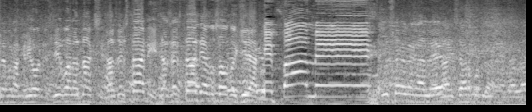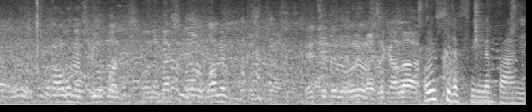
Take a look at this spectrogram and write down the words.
Βλέπω να κρυώνεις λίγο, αλλά εντάξει. Θα ζεστάνει, θα ζεστάνει από το Σαββατοκύριακο. Και πάμε! Πού είσαι μεγάλε. Να είσαι άρχοντα. Στον αγώνα της δύο πάλι. Όλα εντάξει. Παλεύουμε. Έτσι θέλω, ωραίο. Να είσαι καλά. Όχι ρε φίλε πάλι.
